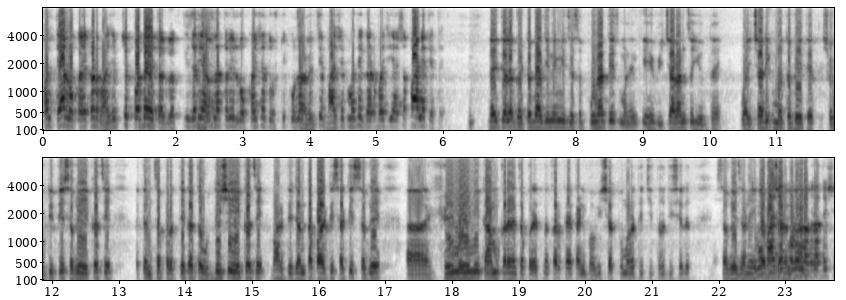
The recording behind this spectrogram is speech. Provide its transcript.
पण त्या लोकांकडे भाजपचे पद येतं व्यक्ती जरी. असला तरी लोकांच्या दृष्टिकोनातून ते. भाजपमध्ये गटबाजी असं पाहण्यात येतं नाही त्याला गटबाजीने मी जसं पुन्हा तेच म्हणेल की हे विचारांचं युद्ध आहे. वैचारिक मतभेद आहेत. शेवटी ते सगळे एकच आहे. त्यांचा प्रत्येकाचा उद्देशही एकच आहे. भारतीय जनता पार्टीसाठी सगळे खेळीमेळीने काम करण्याचा प्रयत्न करतायत आणि भविष्यात तुम्हाला ते चित्र दिसेलच सगळेजण एका विचाराने भाजपकडून काम करतात. नगराध्यक्ष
